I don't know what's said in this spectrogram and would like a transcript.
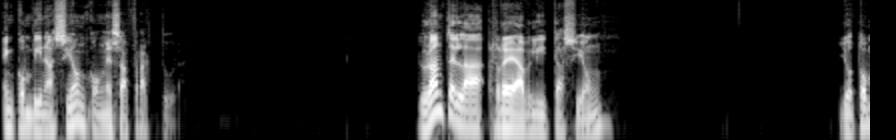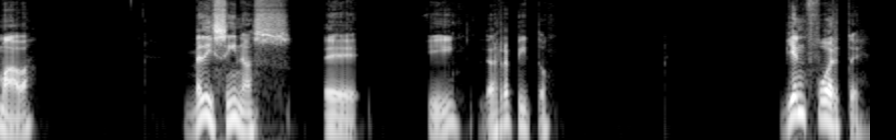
en combinación con esa fractura. Durante la rehabilitación, yo tomaba medicinas eh, y, les repito, bien fuerte.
